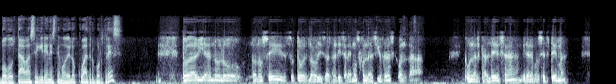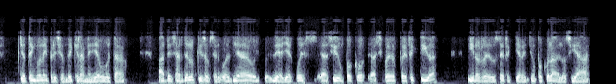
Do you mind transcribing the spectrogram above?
¿Bogotá va a seguir en este modelo 4x3? Todavía no lo, no lo sé, lo analizaremos con las cifras, con la, con la alcaldesa, miraremos el tema. Yo tengo la impresión de que la medida de Bogotá, a pesar de lo que se observó el día de hoy, pues, de ayer, pues ha sido un poco, fue, fue efectiva y nos reduce efectivamente un poco la velocidad,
